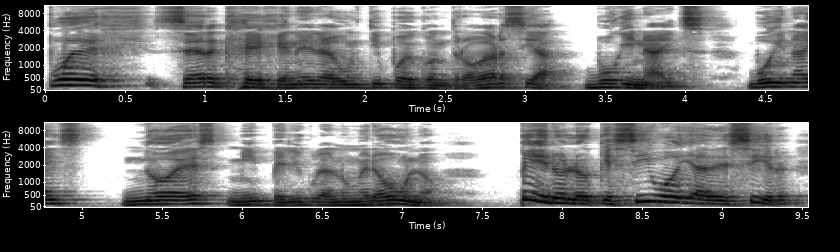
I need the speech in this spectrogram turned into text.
puede ser que genere algún tipo de controversia. Boogie Nights. Boogie Nights no es mi película número 1. Pero lo que sí voy a decir,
